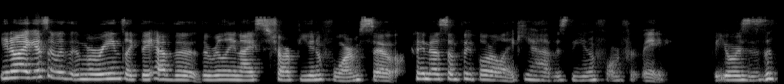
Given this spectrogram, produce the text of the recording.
You know I guess with the Marines like they have the the really nice sharp uniform so I know some people are like yeah it was the uniform for me. but yours is the,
